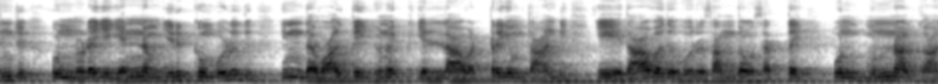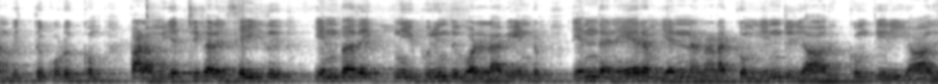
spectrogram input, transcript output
என்று உன்னுடைய எண்ணம் இருக்கும் பொழுது இந்த வாழ்க்கை உனக்கு எல்லாவற்றையும் தாண்டி ஏதாவது ஒரு சந்தோஷத்தை உன் முன்னால் காண்பித்து கொடுக்கும். பல முயற்சிகளை செய்து என்பதை நீ புரிந்து கொள்ள வேண்டும். எந்த நேரம் என்ன நடக்கும் என்று யாருக்கும் தெரியாது.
